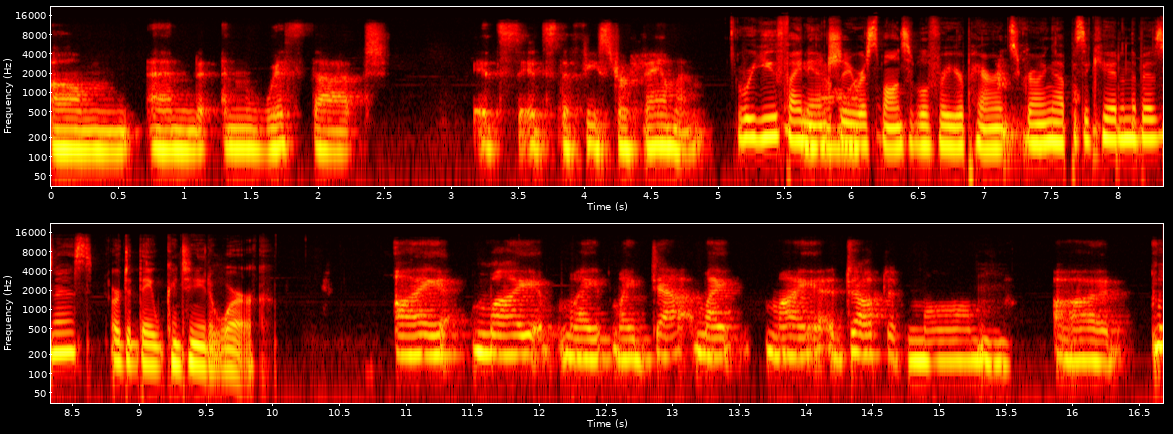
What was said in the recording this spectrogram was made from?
Um, and, and with that, it's, it's the feast or famine. Were you financially Yeah. responsible for your parents growing up as a kid in the business, or did they continue to work? I my my my dad my my adopted mom uh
